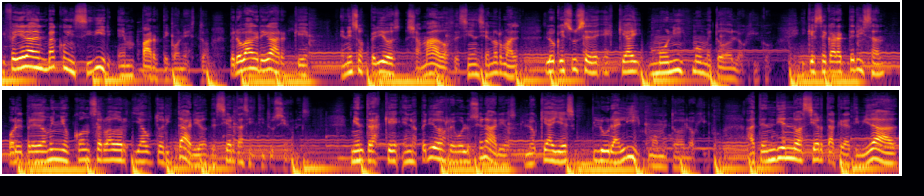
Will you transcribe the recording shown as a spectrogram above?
Y Feyerabend va a coincidir en parte con esto, pero va a agregar que en esos periodos llamados de ciencia normal, lo que sucede es que hay monismo metodológico y que se caracterizan por el predominio conservador y autoritario de ciertas instituciones mientras que en los periodos revolucionarios lo que hay es pluralismo metodológico, atendiendo a cierta creatividad,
